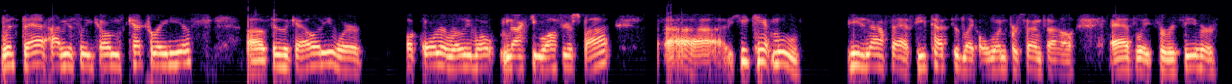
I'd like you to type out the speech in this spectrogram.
with that, obviously comes catch radius, uh, physicality, where a corner really won't knock you off your spot. Uh, he can't move. He's not fast. He tested like a one percentile athlete for receiver.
